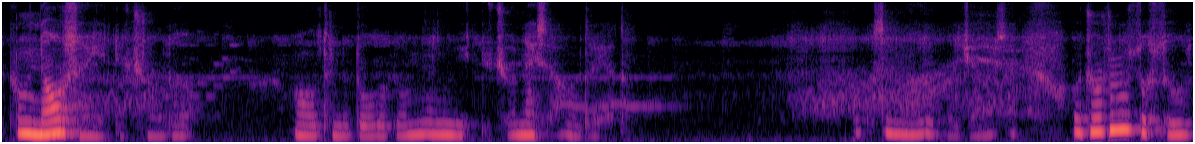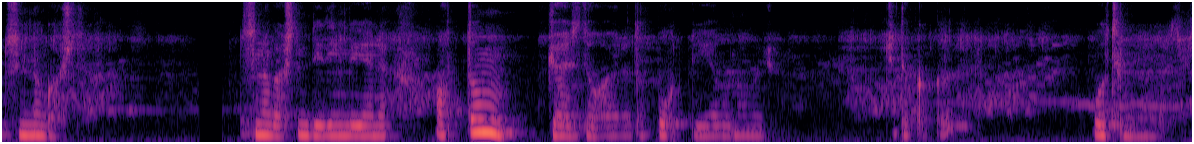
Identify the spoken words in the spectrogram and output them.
İpim nə olursa 7 3 oldu. Altında doldurdum. 7 3 oldu. Neyse aldıraydım. Babasının hara qoyacaqmışsan. O gördünüz dostlar içindən qaçdı. İçinə qaçdım dediyimdə yəni atdım gəzdi o ayrıda bot deyə buna ona görə. 2 dəqiqə. Ultimate lazım.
